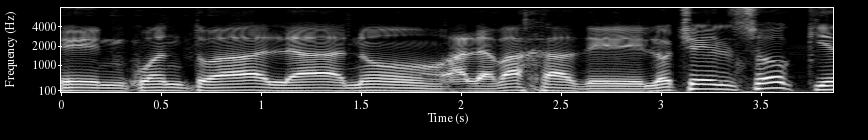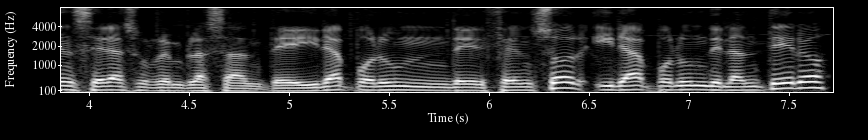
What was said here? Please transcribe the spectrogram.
en cuanto a la no a la baja de Lo Celso, ¿quién será su reemplazante? ¿Irá por un defensor? ¿Irá por un delantero?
